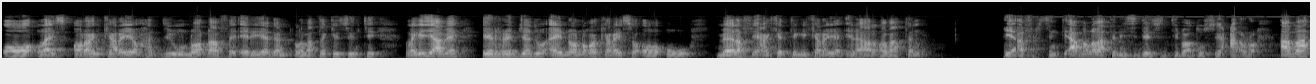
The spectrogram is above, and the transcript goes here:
oo lays oran karayo haddii uu noo dhaafo ereyadan labaatanka sinti laga yaabe in rajadu ay noo noqon karayso oo uu meelo fiican ka tegi karayo ilaa labaatan iyo afar sinti ama labaatan iyo sideed sintiba hadduu sii cararo. Ama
